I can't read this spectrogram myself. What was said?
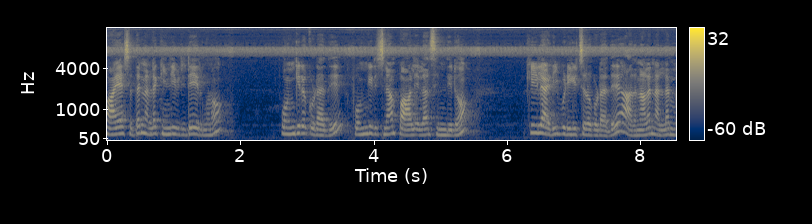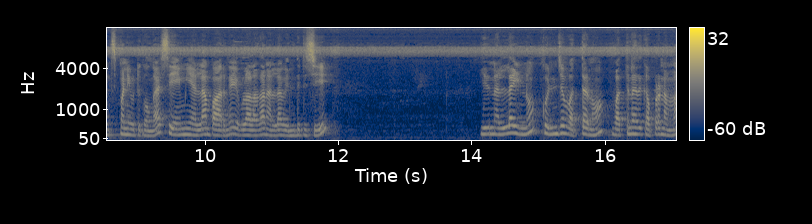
பாயாசத்தை நல்லா கிண்டி விட்டுட்டே இருக்கணும். பொங்கிடக்கூடாது. பொங்கிடுச்சுன்னா பால் எல்லாம் சிந்திடும். கீழே அடி பிடிச்சிடக்கூடாது அதனால் நல்லா மிக்ஸ் பண்ணி விட்டுக்கோங்க. சேமியெல்லாம் பாருங்கள் எவ்வளோ அழகாக நல்லா வெந்துடுச்சு. இது நல்லா இன்னும் கொஞ்சம் வற்றணும் வற்றினதுக்கப்புறம் நம்ம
